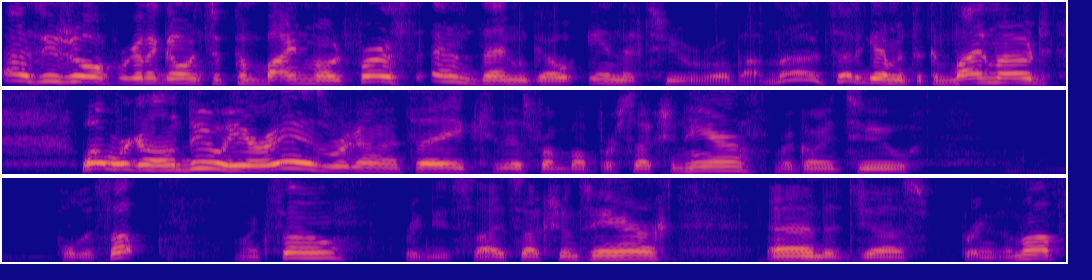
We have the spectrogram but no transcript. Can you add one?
as usual, we're going to go into combine mode first and then go into robot mode. So to get into combine mode, what we're going to do here is we're going to take this front bumper section here. We're going to pull this up like so. Bring these side sections here and just bring them up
